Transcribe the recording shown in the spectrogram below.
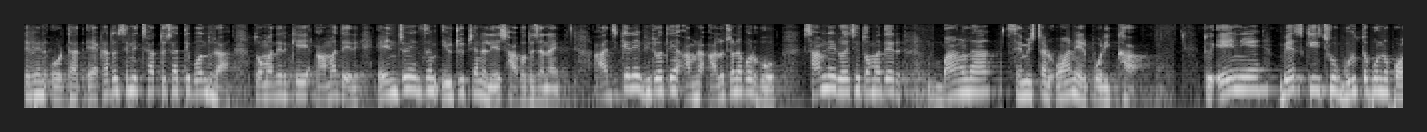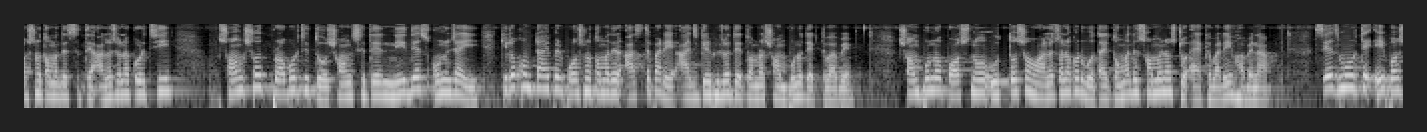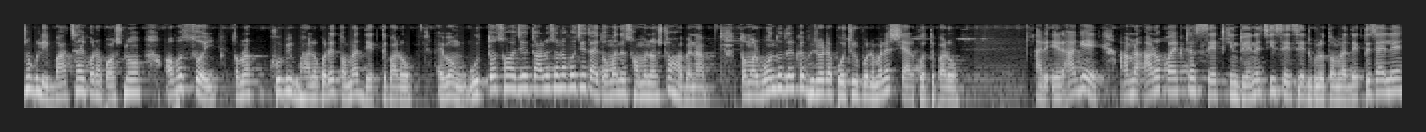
Seven অর্থাৎ একাদশ শ্রেণির ছাত্রছাত্রী বন্ধুরা, তোমাদেরকে আমাদের এনজয় এক্সাম ইউটিউব চ্যানেলে স্বাগত জানাই। আজকের এই ভিডিওতে আমরা আলোচনা করব, সামনে রয়েছে তোমাদের বাংলা সেমিস্টার ওয়ানের পরীক্ষা। তো এই নিয়ে বেশ কিছু গুরুত্বপূর্ণ প্রশ্ন তোমাদের সাথে আলোচনা করছি। সংসদ প্রবর্তিত সংসদের নির্দেশ অনুযায়ী কীরকম টাইপের প্রশ্ন তোমাদের আসতে পারে আজকের ভিডিওতে তোমরা সম্পূর্ণ দেখতে পাবে। সম্পূর্ণ প্রশ্ন উত্তর সহ আলোচনা করব, তাই তোমাদের সময় নষ্ট একেবারেই হবে না। শেষ মুহূর্তে এই প্রশ্নগুলি বাছাই করা প্রশ্ন, অবশ্যই তোমরা খুবই ভালো করে তোমরা দেখতে পারো এবং উত্তর সহ যেহেতু আলোচনা করছি, তাই তোমাদের সময় নষ্ট হবে না। তোমার বন্ধুদেরকে ভিডিওটা প্রচুর পরিমাণে শেয়ার করতে পারো। আর এর আগে আমরা আরও কয়েকটা সেট কিন্তু এনেছি, সেই সেটগুলো তোমরা দেখতে চাইলে।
